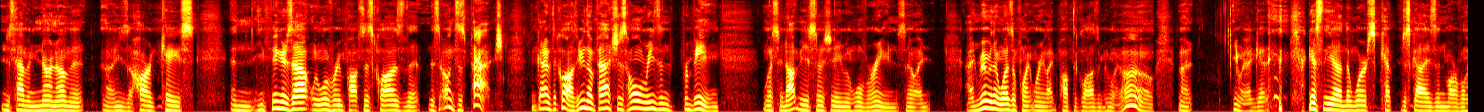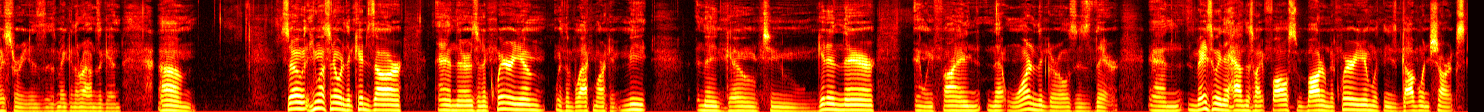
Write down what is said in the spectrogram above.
just having none of it. Uh, he's a hard case. And he figures out when Wolverine pops his claws that this, oh, it's this Patch, the guy with the claws. Even though Patch's whole reason for being was to not be associated with Wolverine. So I, I remember there was a point where he like popped the claws and people were like, oh, but anyway, I get, I guess the uh, the worst kept disguise in Marvel history is, is making the rounds again. Um, so he wants to know where the kids are, and there's an aquarium with a black market meat, and they go to get in there, and we find that one of the girls is there and basically they have this like false bottomed aquarium with these goblin sharks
